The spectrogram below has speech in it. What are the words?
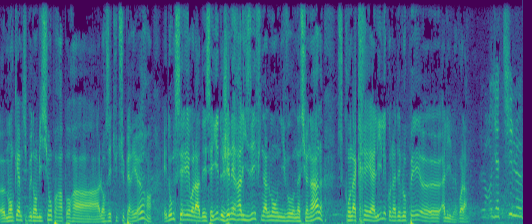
euh, manquer un petit peu d'ambition par rapport à leurs études supérieures. Et donc c'est voilà d'essayer de généraliser finalement au niveau national ce qu'on a créé à Lille et qu'on a développé euh, à Lille. Voilà y a-t-il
